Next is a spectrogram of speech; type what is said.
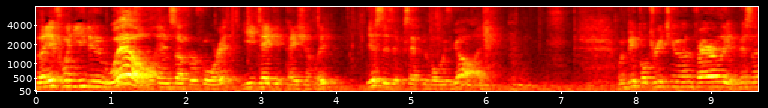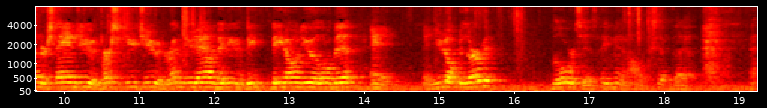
But if when ye do well and suffer for it, ye take it patiently, this is acceptable with God. when people treat you unfairly and misunderstand you and persecute you and run you down, maybe even beat, beat on you a little bit, and, and you don't deserve it, the Lord says, Amen, I'll accept that.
